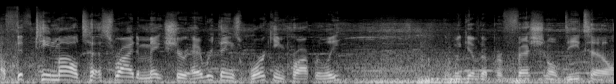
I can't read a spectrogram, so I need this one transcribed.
a 15 mile test ride to make sure everything's working properly. Give it a professional detail.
